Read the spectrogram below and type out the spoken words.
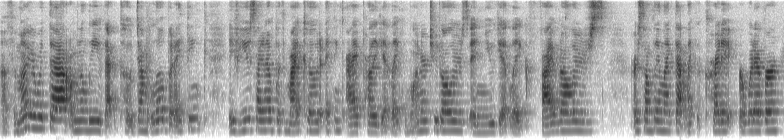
uh, familiar with that. I'm going to leave that code down below, but I think if you sign up with my code, I think I probably get like one or two dollars and you get like five dollars or something like that, like a credit or whatever.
